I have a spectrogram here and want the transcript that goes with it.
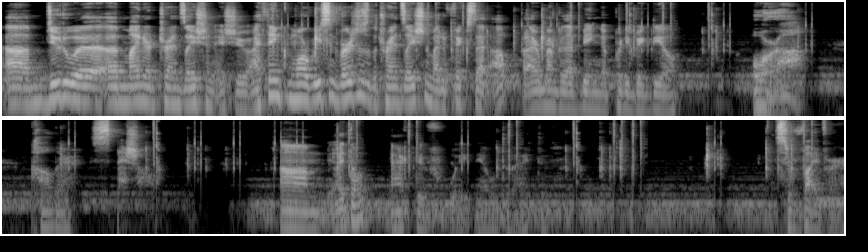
um, due to a, a minor translation issue. I think more recent versions of the translation might have fixed that up, but I remember that being a pretty big deal. Aura color special. Um, I don't active. Wait, yeah, we'll do active. Survivor.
